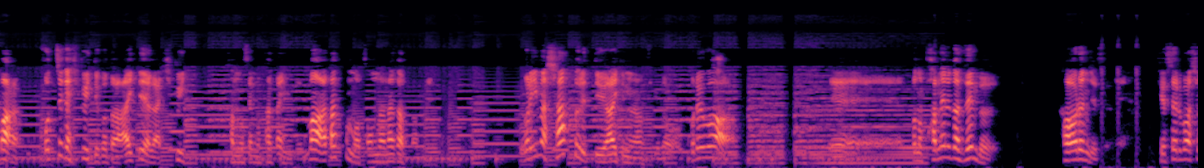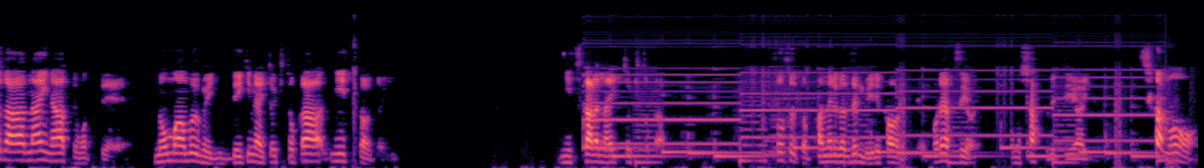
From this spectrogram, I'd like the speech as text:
まあ、こっちが低いってことは相手らが低い可能性も高いんで、まあアタックもそんななかったんで。これ今シャッフルっていうアイテムなんですけど、これは、えー、このパネルが全部変わるんですよね。消せる場所がないなって思って、 no more move にできない時とかに使うといい。見つからない時とか。そうするとパネルが全部入れ替わるんで、これは強い。このシャッフルっていうアイテム。しかも、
